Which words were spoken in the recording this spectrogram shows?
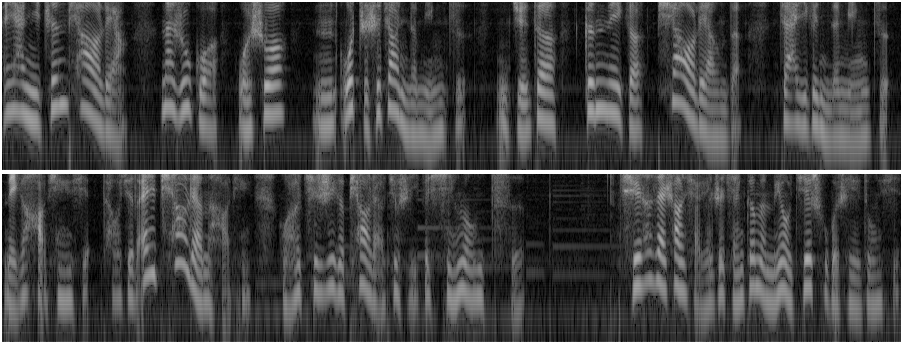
哎呀，你真漂亮。那如果我说，嗯，我只是叫你的名字，你觉得跟那个漂亮的加一个你的名字，哪个好听一些？他会觉得，哎，漂亮的好听。我说，其实这个漂亮就是一个形容词。其实他在上小学之前根本没有接触过这些东西，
